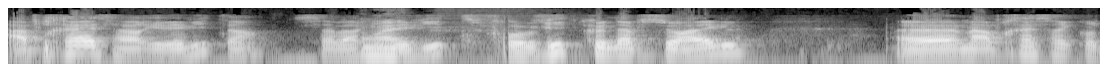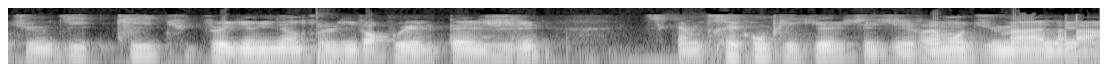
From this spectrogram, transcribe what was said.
Après, ça va arriver vite, hein. Ça va arriver Ouais. vite. Faut vite que Naples se règle. Euh, mais après, c'est vrai que quand tu me dis qui tu peux éliminer entre le Liverpool et le PSG, c'est quand même très compliqué. J'ai vraiment du mal à,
